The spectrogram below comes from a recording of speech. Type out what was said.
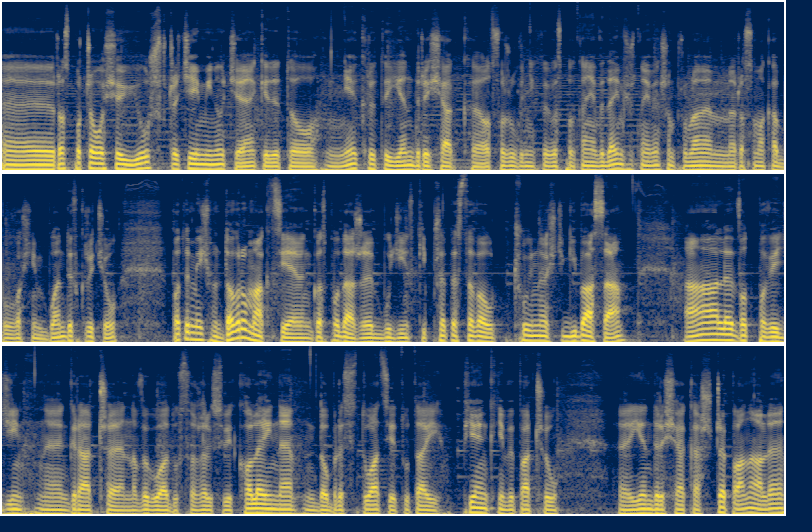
E, Rozpoczęło się już w trzeciej minucie, kiedy to niekryty Jędrysiak otworzył wynik tego spotkania. Wydaje mi się, że największym problemem Rosomaka był właśnie błędy w kryciu. Potem mieliśmy dobrą akcję gospodarzy. Budziński przetestował czujność Gibasa, ale w odpowiedzi e, gracze Nowego Ładu stwarzali sobie kolejne dobre sytuacje. Tutaj pięknie wypaczył e, Jędrysiaka Szczepan, ale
